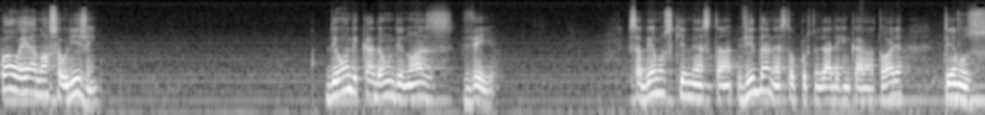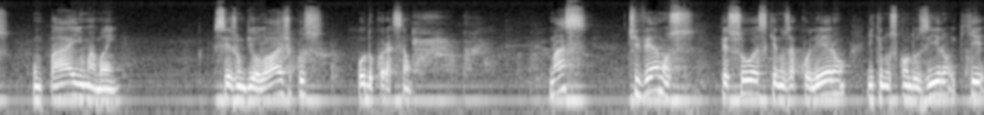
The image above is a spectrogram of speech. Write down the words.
qual é a nossa origem? De onde cada um de nós veio? Sabemos que nesta vida, nesta oportunidade reencarnatória, temos um pai e uma mãe, sejam biológicos ou do coração. Mas tivemos pessoas que nos acolheram e que nos conduziram e que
